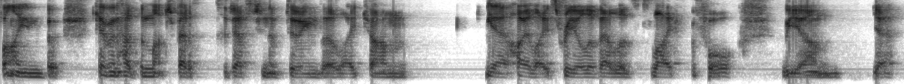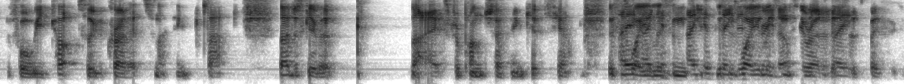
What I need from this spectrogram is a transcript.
fine. But Kevin had the much better suggestion of doing the like um, yeah highlights reel of Ella's life before we um yeah before we cut to credits, and I think that that just gave it that extra punch. I think it's yeah. This is I- why I you can- listen. I To, this is why you listen to your editors, basically.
